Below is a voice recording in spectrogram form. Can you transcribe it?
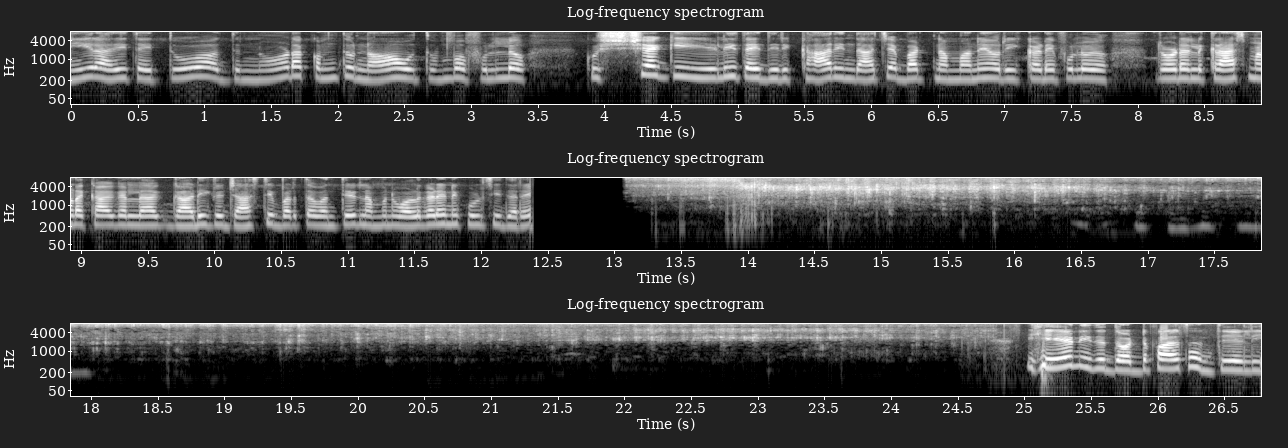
ನೀರು ಹರಿತಾ ಇತ್ತು. ಅದನ್ನ ನೋಡೋಕ್ಕಂತೂ ನಾವು ತುಂಬ ಫುಲ್ಲು ಖುಷಿಯಾಗಿ ಇಳಿತಾ ಇದ್ದೀರಿ ಕಾರಿಂದ ಆಚೆ ಬಟ್ ನಮ್ಮ ಮನೆಯವರು ಈ ಕಡೆ ಫುಲ್ಲು ರೋಡಲ್ಲಿ ಕ್ರಾಸ್ ಮಾಡೋಕ್ಕಾಗಲ್ಲ, ಗಾಡಿಗಳು ಜಾಸ್ತಿ ಬರ್ತಾವಂತೇಳಿ ನಮ್ಮನ್ನು ಒಳಗಡೆನೆ ಕೂಳಿಸಿದ್ದಾರೆ. ಏನಿದು ದೊಡ್ಡ ಫಾಲ್ಸ್ ಅಂತೇಳಿ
